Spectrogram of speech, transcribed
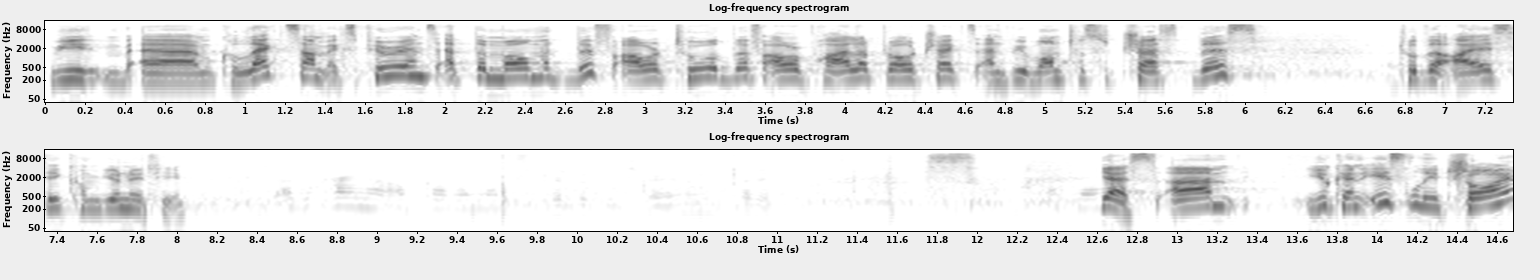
we um, collect some experience at the moment with our tool, with our pilot projects, and we want to suggest this to the IEC community. Yes, um, you can easily join.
